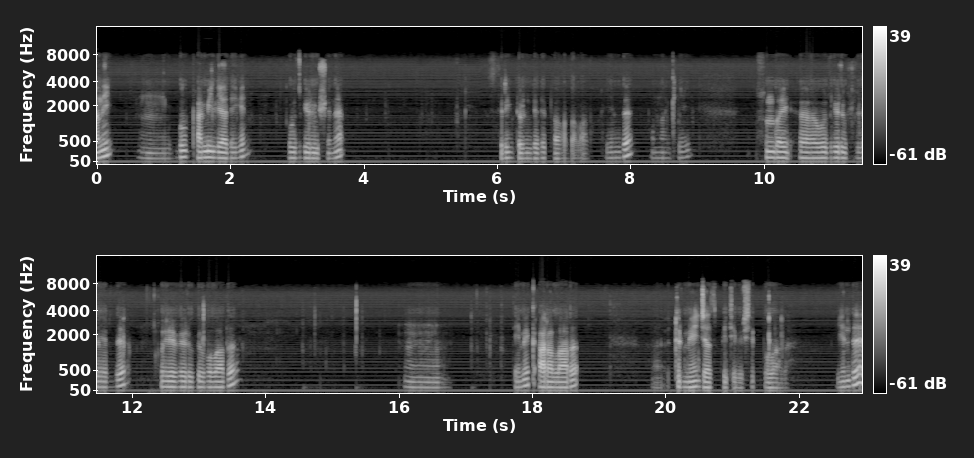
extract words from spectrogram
яғни бұл фамилия деген өзгерушіні стринг түрінде деп тағазаладық енді онан кейін сондай өзгерушілерді қоя беруге болады демек аралары үтірмен жазып кете берсек болады енді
